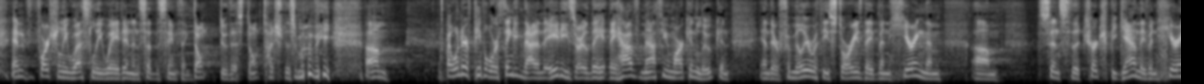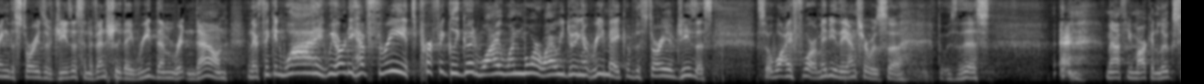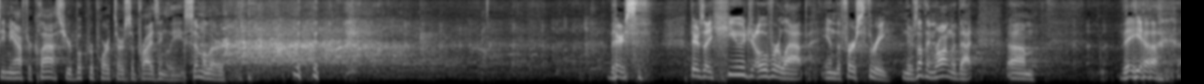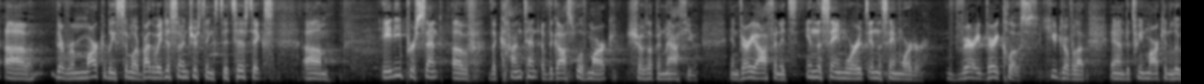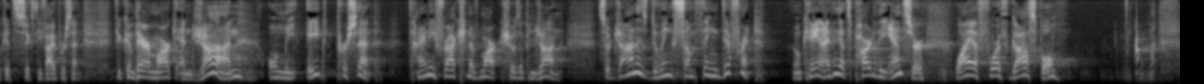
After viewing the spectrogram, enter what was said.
and fortunately, Wesley weighed in and said the same thing. Don't do this. Don't touch this movie. Um, I wonder if people were thinking that in the 80s, or they, they have Matthew, Mark, and Luke, and, and they're familiar with these stories. They've been hearing them um, since the church began. They've been hearing the stories of Jesus, and eventually they read them written down, and they're thinking, why? We already have three. It's perfectly good. Why one more? Why are we doing a remake of the story of Jesus? So why four? Maybe the answer was, uh, it was this. Matthew, Mark, and Luke see me after class. Your book reports are surprisingly similar. there's, there's a huge overlap in the first three, and there's nothing wrong with that. Um, they, uh, uh, they're remarkably similar. By the way, just some interesting statistics. Um, 80% of the content of the Gospel of Mark shows up in Matthew. And very often it's in the same words, in the same order. Very, very close. Huge overlap. And between Mark and Luke, it's 65%. If you compare Mark and John, only 8%, tiny fraction of Mark shows up in John. So John is doing something different. Okay, and I think that's part of the answer why a fourth gospel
